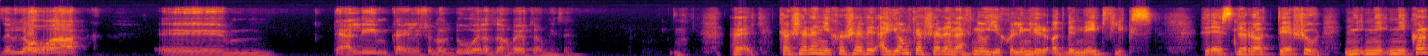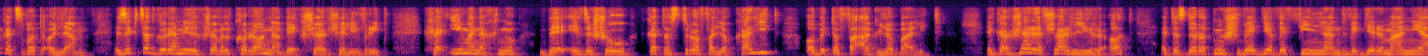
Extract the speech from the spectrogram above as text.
זה לא רק אה, פעלים כאלה שנולדו, אלא זה הרבה יותר מזה. כאשר אני חושבת, היום כאשר אנחנו יכולים לראות בנטפליקס, סדרות, אה, שוב, מכל קצוות עולם. זה קצת גורם לי לחשוב על קורונה בהקשר של עברית. האם אנחנו באיזושהי קטסטרופה לוקאלית או בתופעה גלובלית? וכאשר אפשר לראות את הסדרות משוודיה ופינלנד וגרמניה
